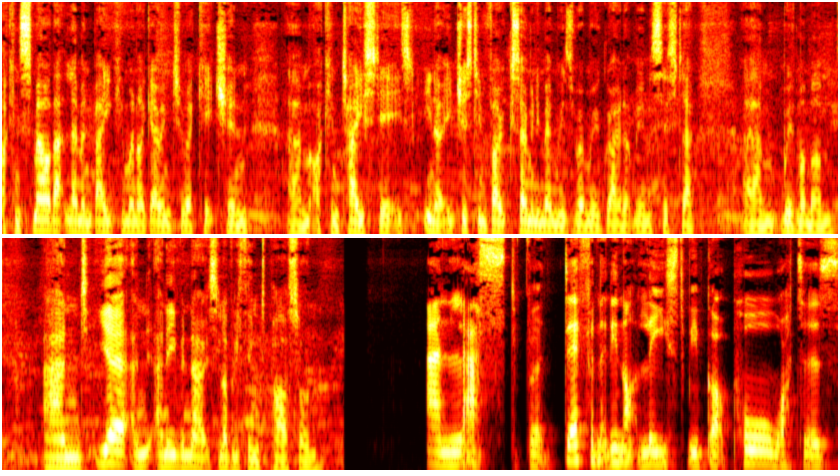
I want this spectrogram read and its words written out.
I, can smell that lemon bacon when I go into a kitchen. Um, I can taste it. It's, you know, it just invokes so many memories when we were growing up, me and my sister, um, with my mum. And yeah, and, and even now it's a lovely thing to pass on. And last but definitely not least, we've got Paul Waters.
